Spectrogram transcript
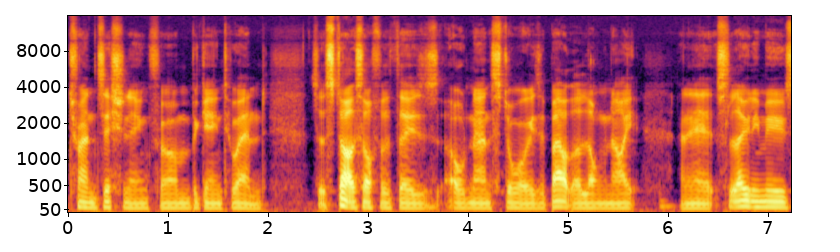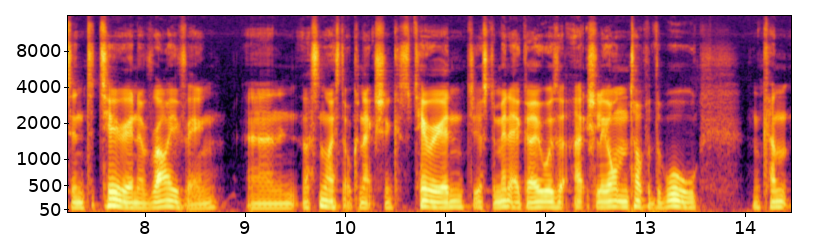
transitioning from beginning to end. So it starts off with those old Nan stories about the long night, and it slowly moves into Tyrion arriving, and that's a nice little connection because Tyrion just a minute ago was actually on top of the wall and con-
